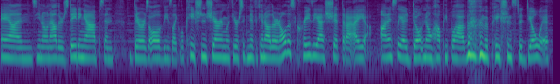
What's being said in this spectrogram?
And, you know, now there's dating apps and there's all of these like location sharing with your significant other and all this crazy ass shit that I, I honestly I don't know how people have the patience to deal with.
